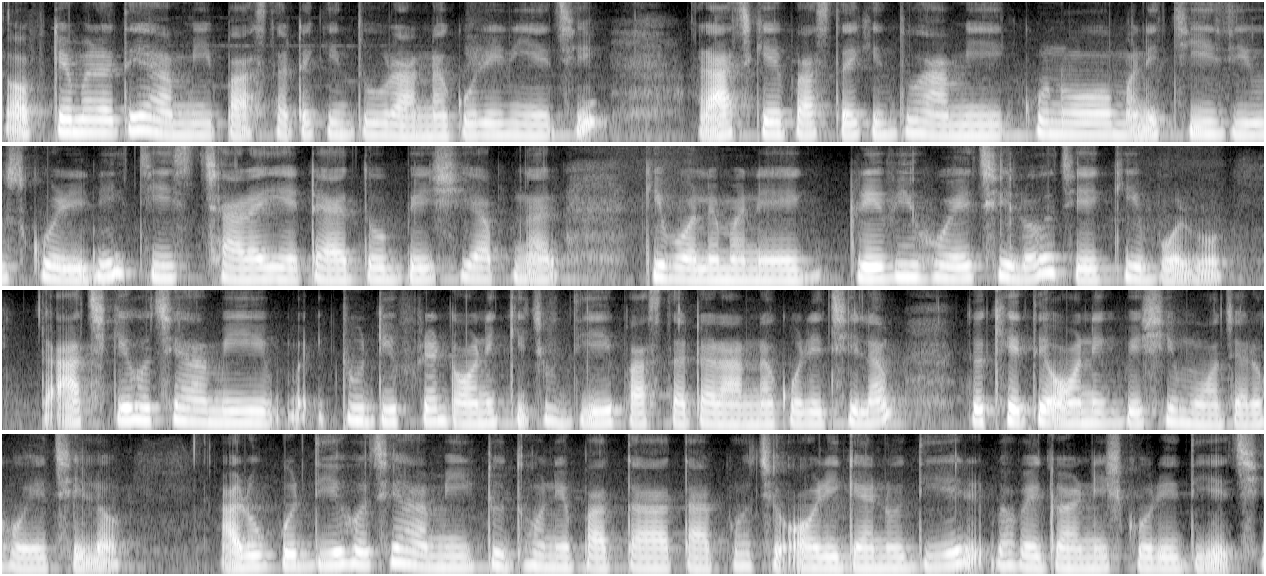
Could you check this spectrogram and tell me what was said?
অফ ক্যামেরাতে আমি পাস্তাটা কিন্তু রান্না করে নিয়েছি। আর আজকের পাস্তায় কিন্তু আমি কোনো মানে চিজ ইউজ করিনি। চিজ ছাড়াই এটা এত বেশি আপনার কি বলে মানে গ্রেভি হয়েছিল যে কি বলব। তো আজকে হচ্ছে আমি একটু ডিফারেন্ট অনেক কিছু দিয়েই পাস্তাটা রান্না করেছিলাম। তো খেতে অনেক বেশি মজার হয়েছিল। আর উপর দিয়ে হচ্ছে আমি একটু ধনে পাতা, তারপর হচ্ছে অরিগ্যানো দিয়ে এভাবে গার্নিশ করে দিয়েছি।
